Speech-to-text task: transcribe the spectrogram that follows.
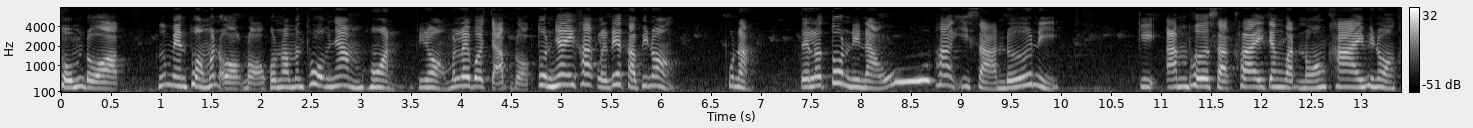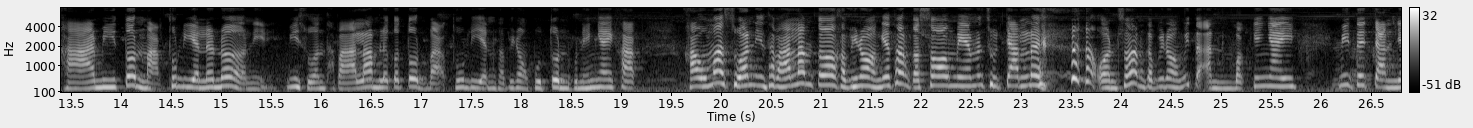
สมดอกคือแม่นท่วงมันออกดอกคนว่ามันโทมย่ำห่อน พี่น้องมันเลยบ่จับดอกต้นใหญ่คักเลยเด้ค่ะพี่น้องพูดน่ะ แต่ละต้นนี่นะอู้ภาคอีสานเด้อนี่กิอำเภอสักไครจังหวัดหนองคายพี่น้องขามีต้นหมากทุเรียนแล้วเนอะนี่ มีสวนทผาล่ำแล้วก็ต้นหมากทุเรียนค่ะพี่น้องพูดต้นคุณเห็นไงคัก เขามาสวนอินทผลัมต่อค่ะพี่น้องเนี่ยท่อนกับซองแมนมันสุดจันเลย อ่อนซ่อนค่ะพี่น้องมีแต่อันบักใหญ่ๆมีแต่จันใ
